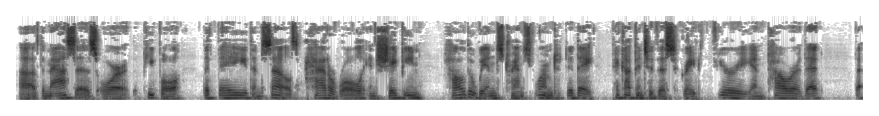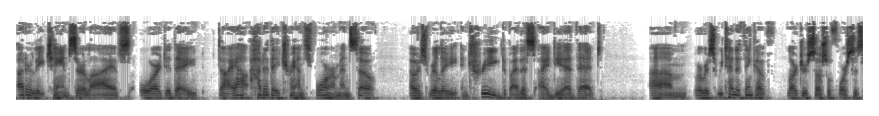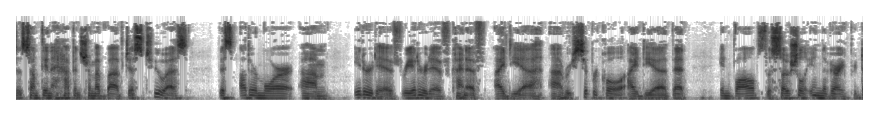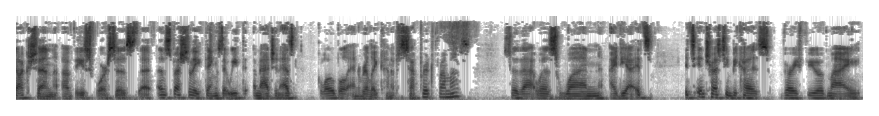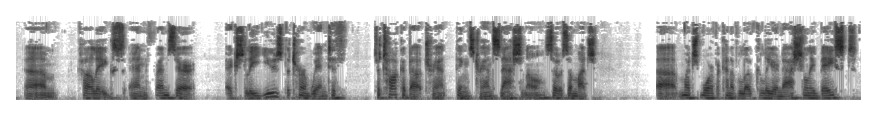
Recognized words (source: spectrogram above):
uh, the masses or the people that they themselves had a role in shaping how the winds transformed. Did they pick up into this great fury and power that that utterly changed their lives, or did they die out? How did they transform? And so I was really intrigued by this idea that, um, whereas we tend to think of larger social forces as something that happens from above just to us, this other more um, iterative, reiterative kind of idea, uh, reciprocal idea that involves the social in the very production of these forces, that especially things that we th- imagine as global and really kind of separate from us. So that was one idea. It's it's interesting because very few of my um, colleagues and friends there actually use the term wind to to talk about tran- things transnational. So it's a much uh, much more of a kind of locally or nationally based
